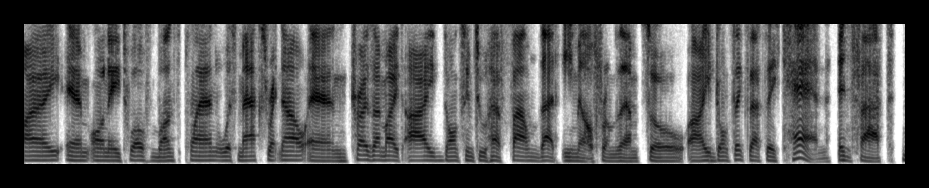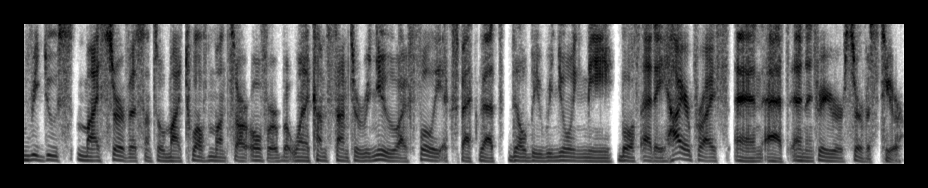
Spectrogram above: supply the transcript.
I am on a 12 month plan with Max right now. And try as I might, I don't seem to have found that email from them. So I don't think that they can, in fact, reduce my service until my 12 months are over. But when it comes time to renew, I fully expect that they'll be renewing me both at a higher price and at an inferior service tier.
